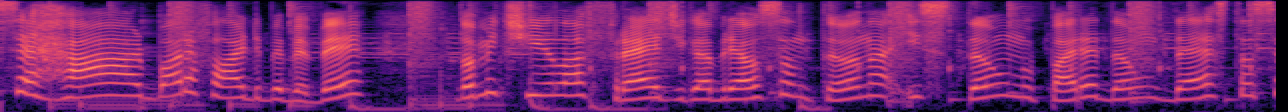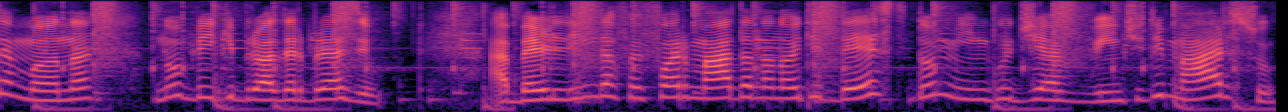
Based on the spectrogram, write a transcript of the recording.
Encerrar, bora falar de BBB? Domitila, Fred e Gabriel Santana estão no paredão desta semana no Big Brother Brasil. A Berlinda foi formada na noite deste domingo, dia 20 de março,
